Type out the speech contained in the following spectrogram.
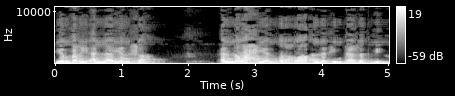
ينبغي ألا ينسى النواحي الأخرى التي امتازت بها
